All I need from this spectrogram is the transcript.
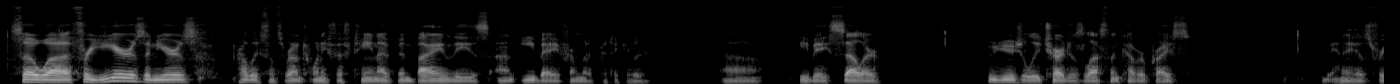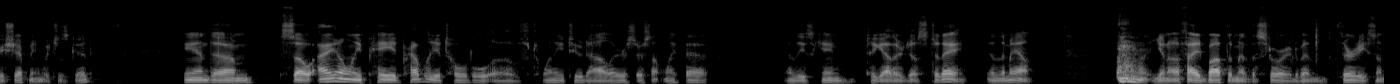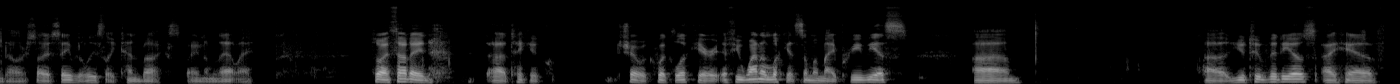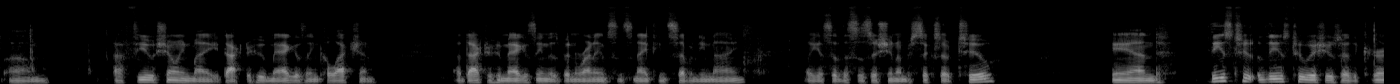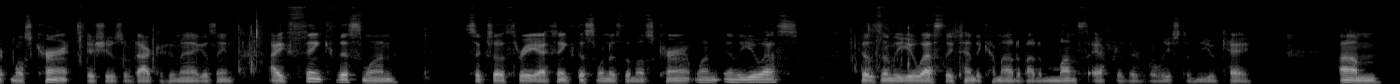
So uh, for years and years, probably since around 2015, I've been buying these on eBay from a particular uh, eBay seller who usually charges less than cover price and it has free shipping, which is good. And um, so I only paid probably a total of $22 or something like that. And these came together just today in the mail. you know, if I had bought them at the store, it'd have been 30 some dollars. So I saved at least like 10 bucks buying them that way. So I thought I'd uh, take a show a quick look here. If you want to look at some of my previous um, uh, YouTube videos, I have um, a few showing my Doctor Who magazine collection. A Doctor Who magazine has been running since 1979. Like I said, this is issue number 602, and these two these two issues are the current most current issues of Doctor Who magazine. I think this one, 603. I think this one is the most current one in the U.S. because in the U.S. they tend to come out about a month after they're released in the U.K. Um,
